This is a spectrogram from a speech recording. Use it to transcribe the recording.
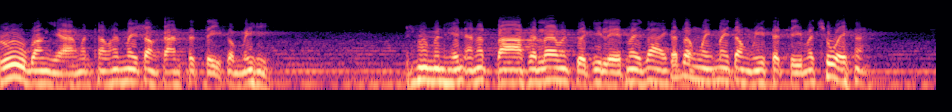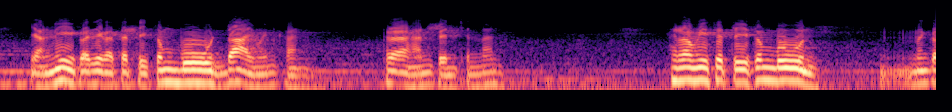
รู้บางอย่างมันทำให้ไม่ต้องการสติก็มีเมื่อมันเห็นอนัตตาเสร็จแล้วมันเกิดกิเลสไม่ได้ ก็ต้องไม่ไม่ต้องมีสติมาช่วยอย่างนี้ก็เรียกว่าสติสมบูรณ์ได้เหมือนกัน พระอรหันต์เป็นเช่นนั้น ถ้าเรามีสติสมบูรณ์ มันก็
